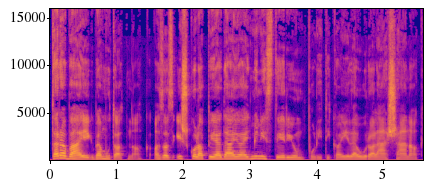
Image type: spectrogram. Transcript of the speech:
Tarabáig bemutatnak, az az iskola példája egy minisztérium politikai leuralásának.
